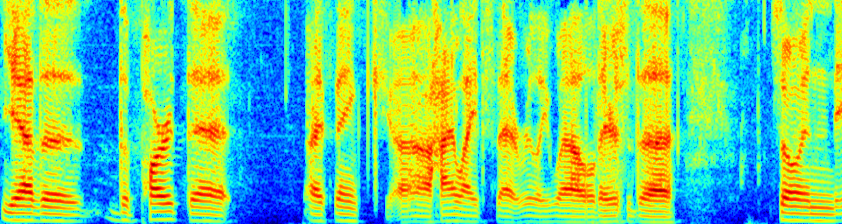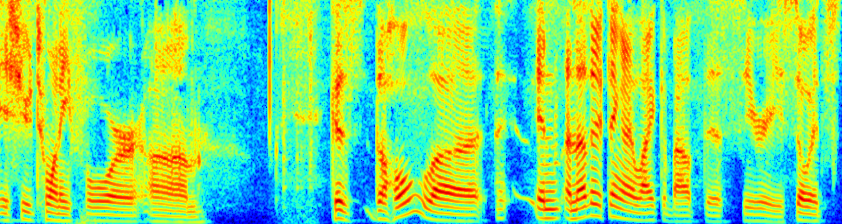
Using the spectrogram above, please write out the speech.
Yeah, the the part that I think uh, highlights that really well. There's the so in issue 24, um, because the whole uh, and another thing I like about this series, so it's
